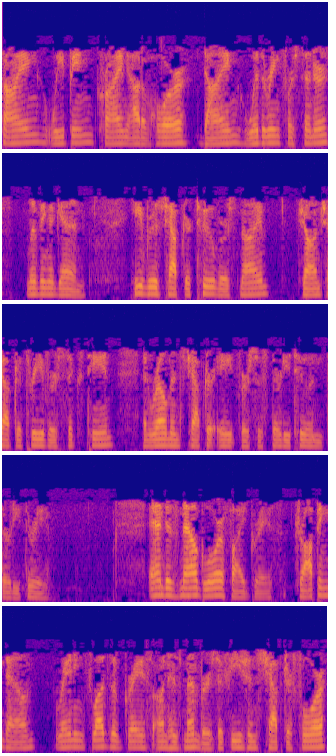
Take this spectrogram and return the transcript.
sighing, weeping, crying out of horror, dying, withering for sinners, living again. Hebrews chapter 2 verse 9, John chapter 3 verse 16, and Romans chapter 8 verses 32 and 33. And is now glorified grace, dropping down, raining floods of grace on his members. Ephesians chapter 4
